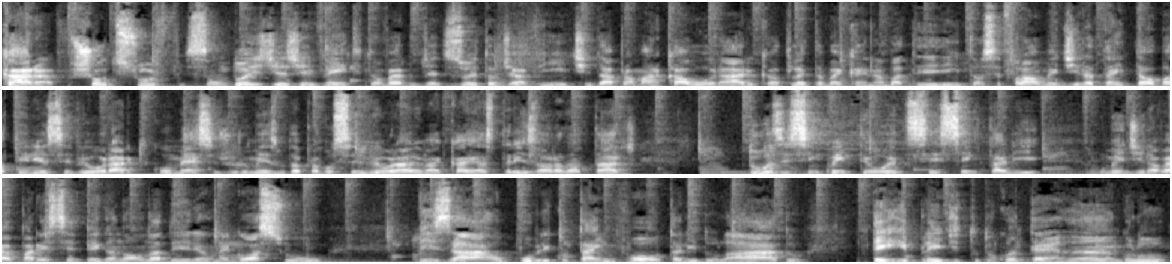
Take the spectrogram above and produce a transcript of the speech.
Cara, show de surf, são dois dias de evento, então vai do dia 18 ao dia 20, dá para marcar o horário que o atleta vai cair na bateria. Então você fala, ah, o Medina tá em tal bateria, você vê o horário que começa, juro mesmo, dá para você ver o horário e vai cair às 3 horas da tarde. 2h58, você senta ali, o Medina vai aparecer pegando a onda dele. É um negócio bizarro, o público tá em volta ali do lado, tem replay de tudo quanto é ângulo,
